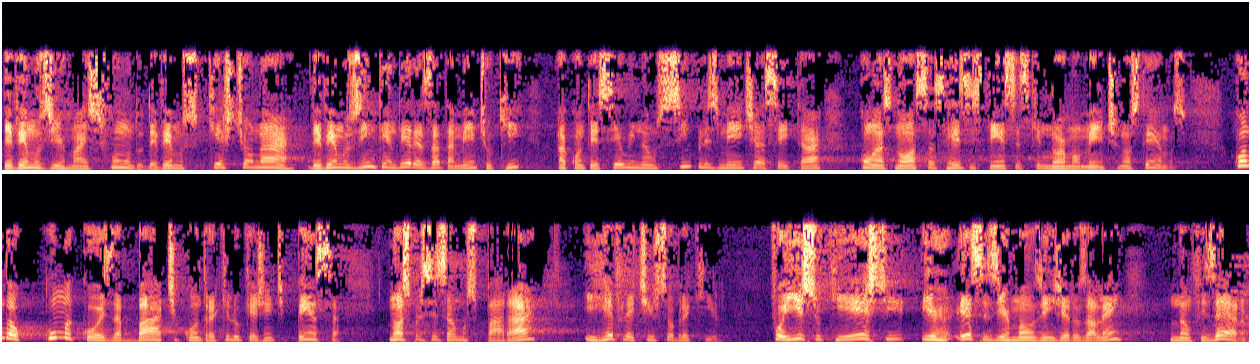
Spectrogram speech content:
Devemos ir mais fundo, devemos questionar, devemos entender exatamente o que aconteceu e não simplesmente aceitar com as nossas resistências que normalmente nós temos. Quando alguma coisa bate contra aquilo que a gente pensa, nós precisamos parar e refletir sobre aquilo. Foi isso que este, esses irmãos em Jerusalém não fizeram.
